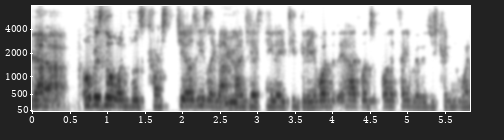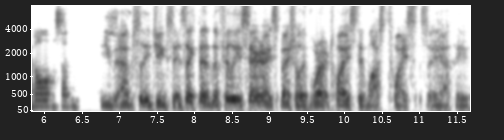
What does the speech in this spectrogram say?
yeah, hope it's not one of those cursed jerseys like that you, Manchester United grey one that they had once upon a time where they just couldn't win all of a sudden. You absolutely jinxed it. It's like the, the Phillies Saturday night special. They've wore it twice, they've lost twice. So yeah, you,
